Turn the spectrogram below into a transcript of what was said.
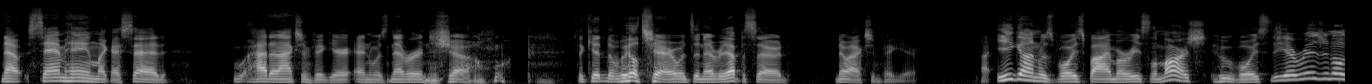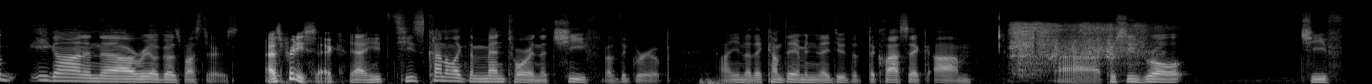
Now, Samhain, like I said, had an action figure and was never in the show. the kid in the wheelchair was in every episode, no action figure. Uh, Egon was voiced by Maurice LaMarche, who voiced the original Egon in the uh, Real Ghostbusters. That's pretty sick. Yeah, he he's kind of like the mentor and the chief of the group. Uh, you know, they come to him and they do the, the classic um, uh, procedural chief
